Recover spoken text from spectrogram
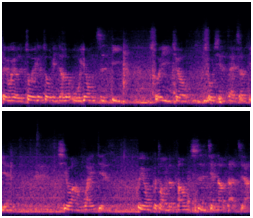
对我有做一个作品叫做《无用之地》，所以就出现在这边，希望晚一点。会用不同的方式见到大家。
